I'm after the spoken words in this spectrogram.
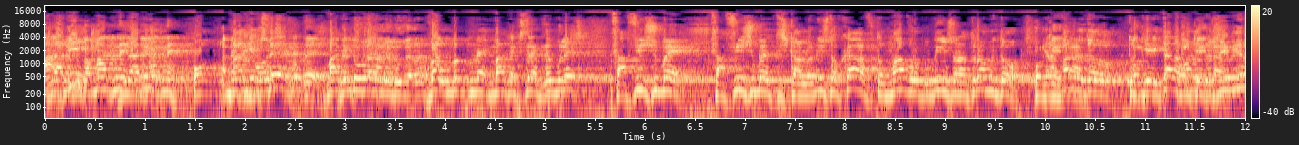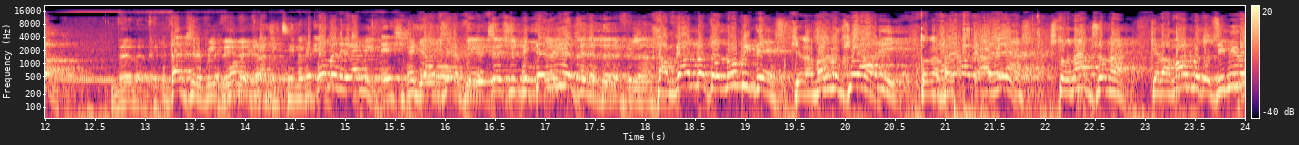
Α, δηλαδή, το Μακ, ναι, δηλαδή, το Μακ, ναι. ο- ο Με Μακ την πορεία, Εξτρέμ, ναι. Μακ Δεν το Εξτρέμ. βάλαμε πουθενά. Βα- μ- Ναι, Μακ Εξτρέμ. Δεν μου λες, θα αφήσουμε, θα αφήσουμε τη σκαλονή στο χαφ, το μαύρο που πήγε στον Ατρόμητο και να Κεϊτά. βάλουμε το, το Πολ- Κεϊτά, να Πολ βάλουμε το Κεϊτά. Ζήμηρο. Βέβαια, φίλε. Εντάξει ρε φίλε, Βέβαια, επόμενη γραμμή. Τσίμερο. Επόμενη γραμμή. Έχει Εντάξει ρε και φίλε. η θέση του Ε, τελείωσε, δεν ρε παίζεται, ρε φίλε. Θα βγάλουμε τον Νούμπιντες Και να βάλουμε ποιον; Τον έβαλε Αθανασιάδη. ένας στον άξονα και θα βάλουμε τον Τζίμηρο.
